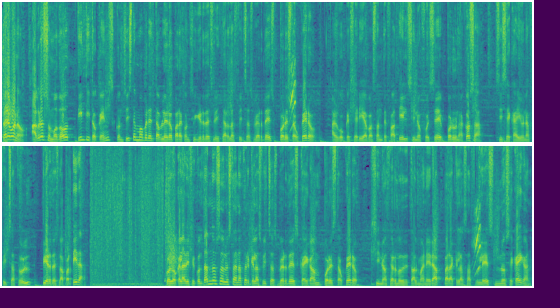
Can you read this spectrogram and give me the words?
Pero bueno, a grosso modo, Tilty Tokens consiste en mover el tablero para conseguir deslizar las fichas verdes por este agujero, algo que sería bastante fácil si no fuese por una cosa, si se cae una ficha azul, pierdes la partida. Con lo que la dificultad no solo está en hacer que las fichas verdes caigan por este agujero, sino hacerlo de tal manera para que las azules no se caigan.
